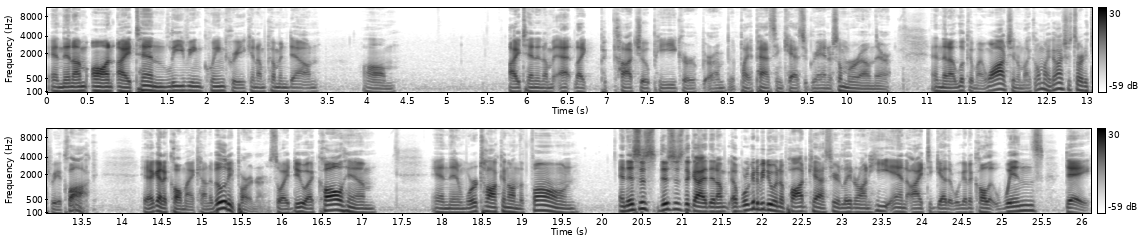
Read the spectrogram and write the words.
And then I'm on I 10 leaving Queen Creek, and I'm coming down um, I 10 and I'm at like Picacho Peak or, or um, I'm passing Casa Grande or somewhere around there. And then I look at my watch and I'm like, oh my gosh, it's already three o'clock. Hey, I got to call my accountability partner. So I do. I call him and then we're talking on the phone. And this is this is the guy that I'm. Uh, we're going to be doing a podcast here later on. He and I together. We're going to call it Wins Day.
